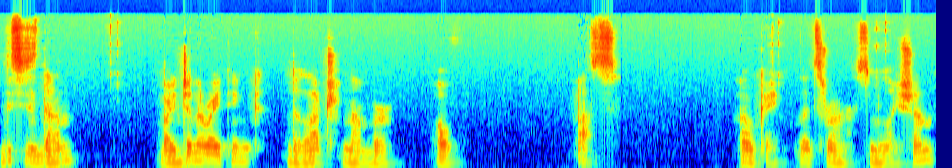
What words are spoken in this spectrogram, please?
This is done by generating the large number of paths. Okay, let's run simulation.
